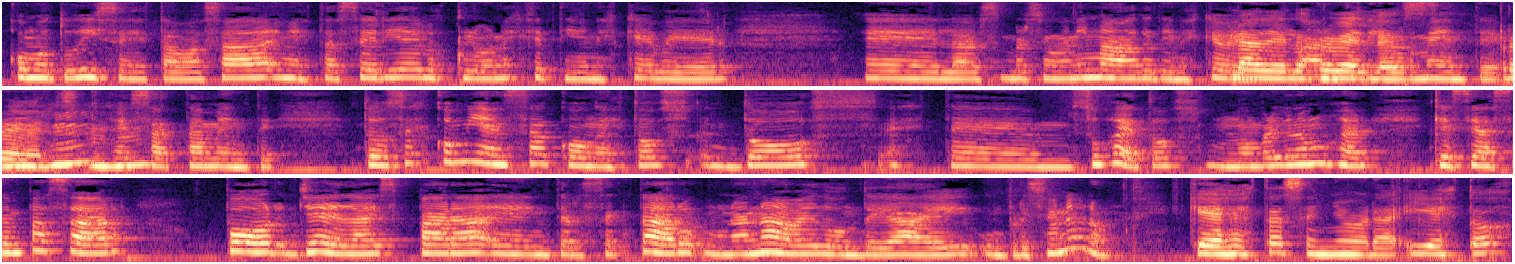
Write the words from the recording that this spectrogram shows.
como tú dices, está basada en esta serie de los clones que tienes que ver, eh, la versión animada que tienes que ver la de los anteriormente. Rebeldes. Exactamente. Entonces comienza con estos dos este, sujetos, un hombre y una mujer, que se hacen pasar por Jedi para eh, intersectar una nave donde hay un prisionero. Que es esta señora. Y estos,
